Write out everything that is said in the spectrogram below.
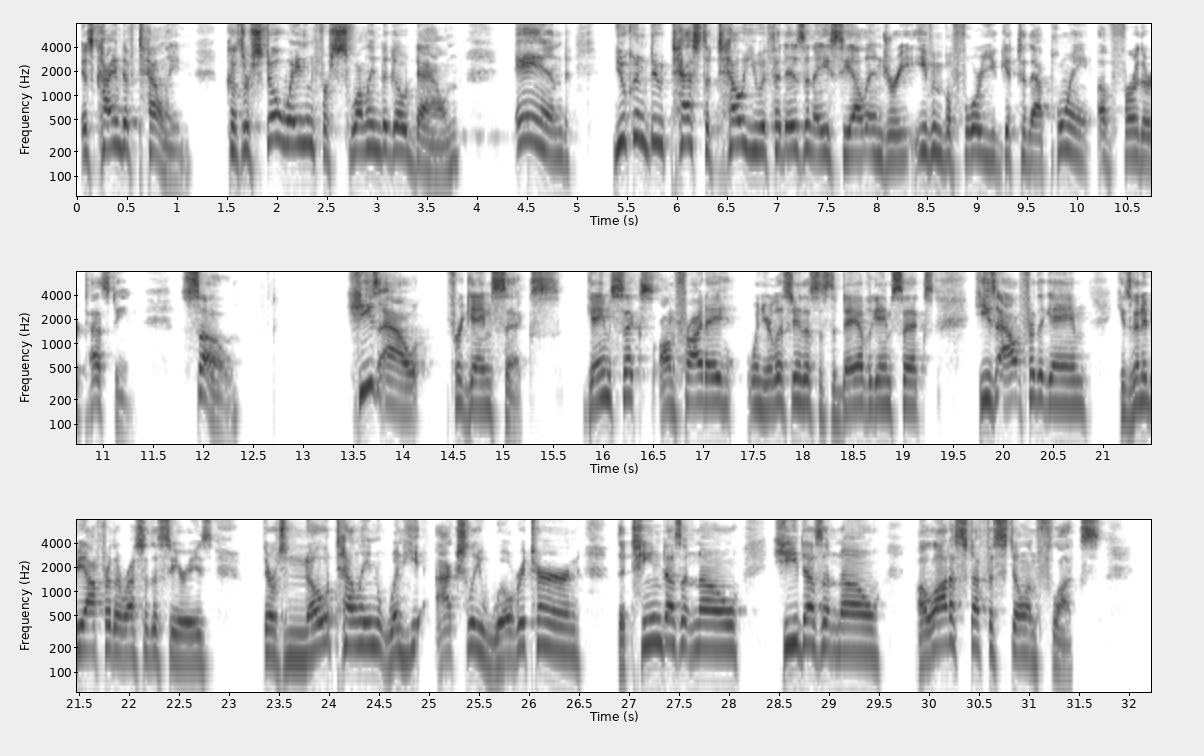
is kind of telling because they're still waiting for swelling to go down. And you can do tests to tell you if it is an ACL injury even before you get to that point of further testing. So he's out for game six. Game six on Friday, when you're listening to this, it's the day of the game six. He's out for the game. He's going to be out for the rest of the series. There's no telling when he actually will return. The team doesn't know. He doesn't know a lot of stuff is still in flux.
